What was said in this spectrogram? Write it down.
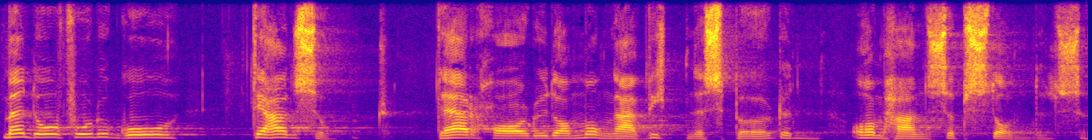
Men då får du gå till hans ord. Där har du de många vittnesbörden om hans uppståndelse.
